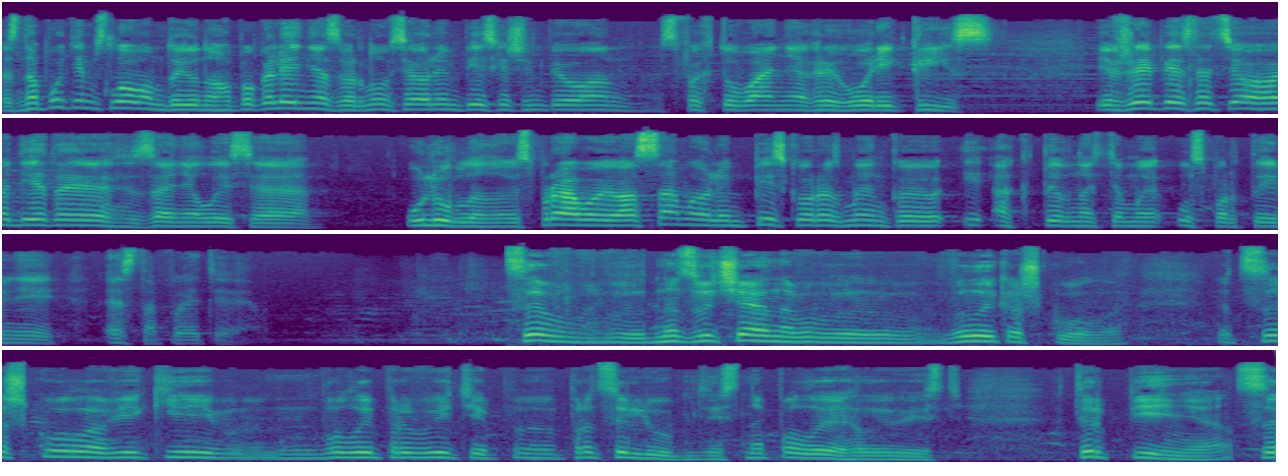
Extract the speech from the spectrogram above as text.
З напутнім словом до юного покоління звернувся олімпійський чемпіон з фехтування Григорій Кріс. І вже після цього діти зайнялися улюбленою справою, а саме олімпійською розминкою і активностями у спортивній естафеті. Це надзвичайно велика школа. Це школа, в якій були привиті працелюбність, наполегливість, терпіння. Це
